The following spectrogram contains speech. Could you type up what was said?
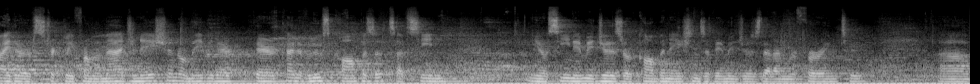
either strictly from imagination or maybe they're they're kind of loose composites. I've seen you know seen images or combinations of images that I'm referring to. Um,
